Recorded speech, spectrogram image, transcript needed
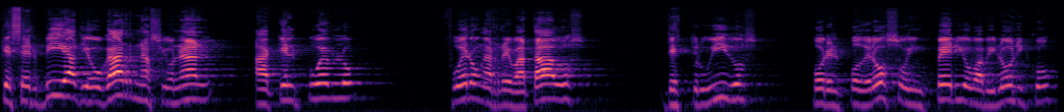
que servía de hogar nacional a aquel pueblo fueron arrebatados, destruidos por el poderoso imperio babilónico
